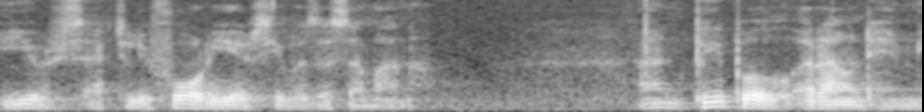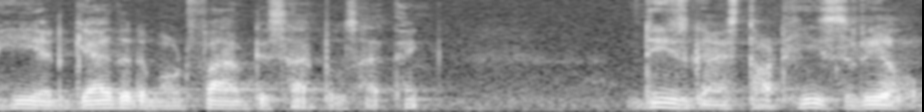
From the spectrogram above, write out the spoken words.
years, actually four years he was a samana. And people around him, he had gathered about five disciples, I think. These guys thought he's real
